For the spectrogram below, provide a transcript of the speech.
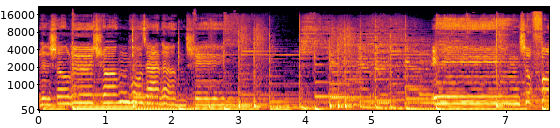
人生旅程不再冷清。迎着风。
